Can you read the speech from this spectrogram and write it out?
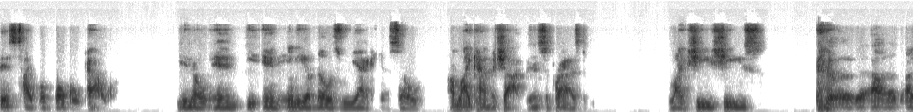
this type of vocal power, you know, in in any of those reactions. So I'm like kind of shocked and surprised like she she's I, I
